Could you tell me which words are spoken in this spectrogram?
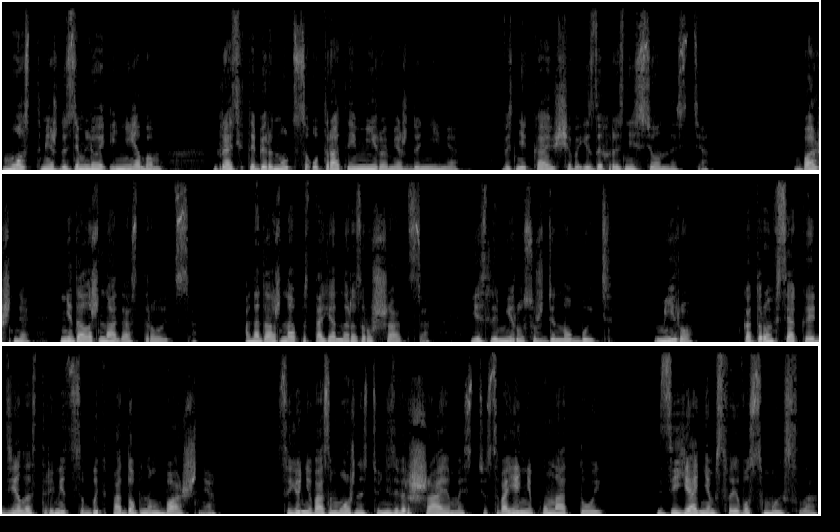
Мост между землей и небом грозит обернуться утратой мира между ними, возникающего из их разнесенности. Башня не должна достроиться. Она должна постоянно разрушаться, если миру суждено быть. Миру, в котором всякое дело стремится быть подобным башне, с ее невозможностью, незавершаемостью, своей неполнотой, зиянием своего смысла,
